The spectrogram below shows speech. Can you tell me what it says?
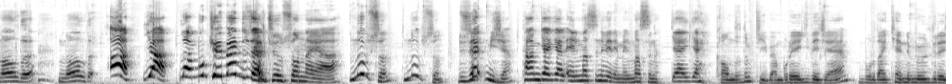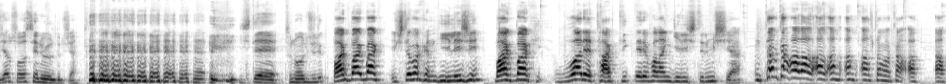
Ne oldu? Ne oldu? Aa! Ya! Lan bu köyü ben düzeltiyorum sonra ya. Noobsun. Noobsun. Düzeltmeyeceğim. Tamam gel gel elmasını vereyim elmasını. Gel gel. Kandırdım ki ben buraya gideceğim. Buradan kendimi öldüreceğim. Sonra seni öldüreceğim. işte tunolculuk. Bak bak bak. İşte bakın hileci. Bak bak. Bu var ya taktikleri falan geliştirmiş ya. Tamam tamam al al al al al al tamam tamam al al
